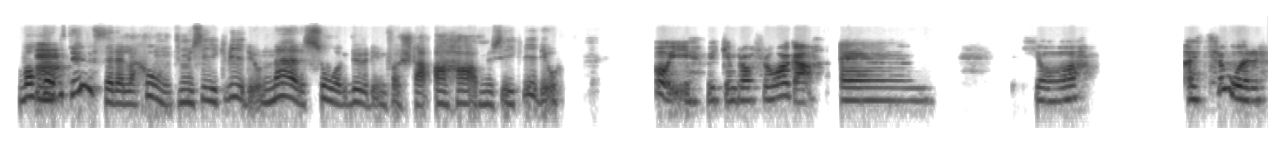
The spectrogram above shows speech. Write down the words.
Vad mm. har du för relation till musikvideo? När såg du din första aha-musikvideo? Oj, vilken bra fråga. Eh, ja, jag tror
